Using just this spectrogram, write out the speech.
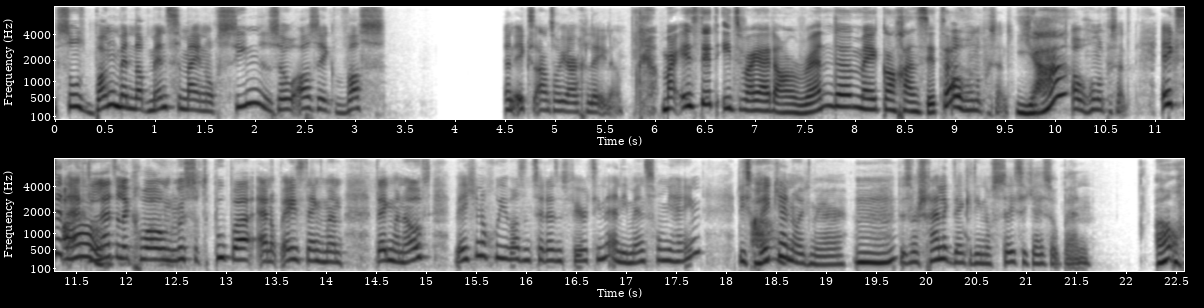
soms bang ben dat mensen mij nog zien zoals ik was een x aantal jaar geleden. Maar is dit iets waar jij dan random mee kan gaan zitten? Oh, 100%. Ja? Oh, 100%. Ik zit echt Oh. letterlijk gewoon rustig te poepen. En opeens denkt mijn, denkt mijn hoofd... Weet je nog hoe je was in 2014? En die mensen om je heen? Die spreek Oh. jij nooit meer. Mm. Dus waarschijnlijk denken die nog steeds dat jij zo bent. Oh.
